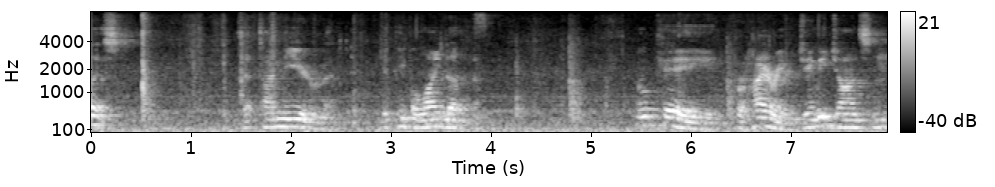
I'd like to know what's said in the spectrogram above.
List. It's that time of the year, to get people lined up. Okay, for hiring, Jamie Johnson,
